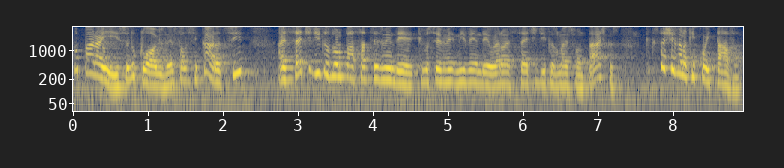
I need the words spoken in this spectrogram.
então para aí, isso é do Clóvis, né? Ele fala assim, cara, se as sete dicas do ano passado que vocês vender, que você me vendeu eram as sete dicas mais fantásticas, por que, você está chegando aqui com a oitava?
